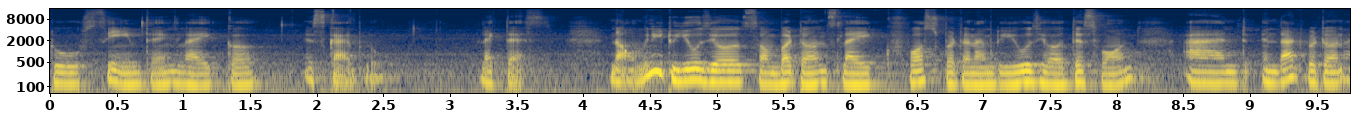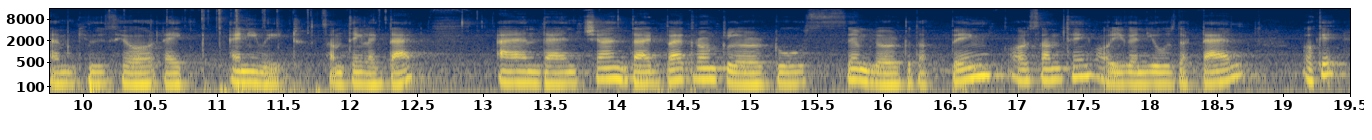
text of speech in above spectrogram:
to same thing like uh, sky blue like this. Now we need to use here some buttons like first button i'm going to use here this one. And in that button i'm going to use here like animate something like that. And then change that background color to similar to the pink or something or you can use the tail okay?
